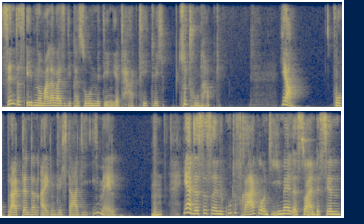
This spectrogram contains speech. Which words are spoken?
sind es eben normalerweise die Personen, mit denen ihr tagtäglich zu tun habt. Ja, wo bleibt denn dann eigentlich da die E-Mail? Ja, das ist eine gute Frage und die E-Mail ist so ein bisschen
